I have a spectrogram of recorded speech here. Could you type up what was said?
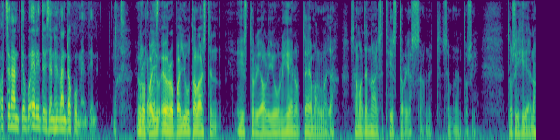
Oletko nähnyt jonkun erityisen hyvän dokumentin nyt? Euroopan, ju, Euroopan juutalaisten historia oli juuri hieno teemalla ja samaten naiset historiassa on nyt semmoinen tosi, tosi hieno.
